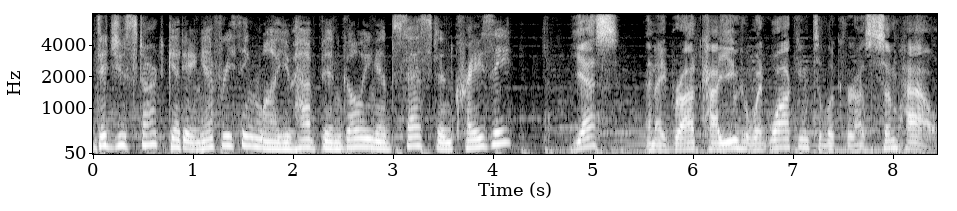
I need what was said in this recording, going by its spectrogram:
Did you start getting everything while you have been going obsessed and crazy? Yes, and I brought Caillou who went walking to look for us somehow.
